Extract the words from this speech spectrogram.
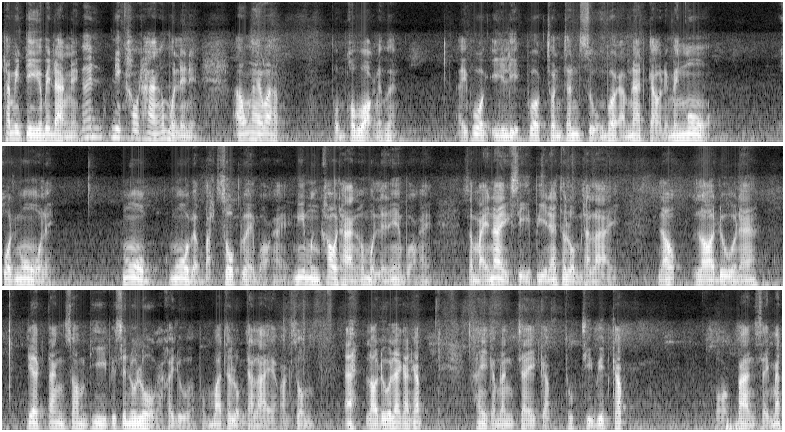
ถ้าไม่ตีก็ไม่ดังเนี่ยก็นี่เข้าทางเขาหมดเลยเนี่ย เอาง่ายว่า ผมขอบอกนะเพื่อน ไอ้พวกอีลิกพวกชนชั้นสูง พวกอำนาจเก่าเนี่ยแม่งโง่โคตรโง่เลย โง่โง่แบบบัดซบด้วยบอกให้ นี่มึงเข้าทางเขาหมดเลยเนี่ยบอกให้ สมัยหน้าอีกสี่ปีนะถล่มทลาย แล้วรอดูนะ เลือกตั้งซ่อมที่พิษณุโลกอะคอยดู ผมว่าถล่มทลายอะพักส้มอะรอดูแล้วกันครับ ให้กำลังใจกับทุกชีวิตครับ ออกบ้านใส่แมส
